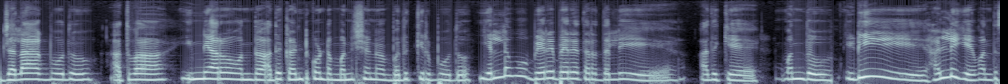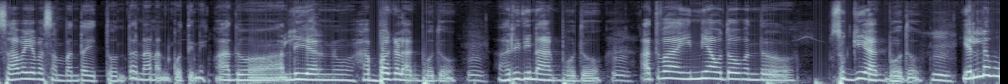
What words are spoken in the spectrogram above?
ಜಲ ಆಗ್ಬೋದು ಅಥವಾ ಇನ್ಯಾರೋ ಒಂದು ಅದಕ್ಕೆ ಅಂಟ್ಕೊಂಡ ಮನುಷ್ಯನ ಬದುಕಿರ್ಬೋದು ಎಲ್ಲವೂ ಬೇರೆ ಬೇರೆ ತರದಲ್ಲಿ ಅದಕ್ಕೆ ಒಂದು ಇಡೀ ಹಳ್ಳಿಗೆ ಒಂದು ಸಾವಯವ ಸಂಬಂಧ ಇತ್ತು ಅಂತ ನಾನು ಅನ್ಕೋತೀನಿ. ಅದು ಅಲ್ಲಿಯ ಹಬ್ಬಗಳಾಗ್ಬೋದು ಹರಿದಿನ ಆಗ್ಬೋದು ಅಥವಾ ಇನ್ಯಾವುದೋ ಒಂದು ಸುಗ್ಗಿ ಆಗ್ಬೋದು ಎಲ್ಲವೂ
